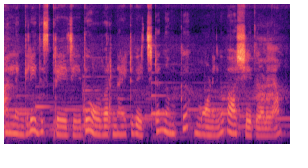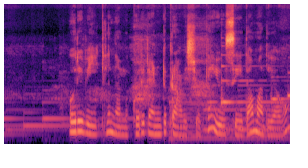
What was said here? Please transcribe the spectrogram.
അല്ലെങ്കിൽ ഇത് സ്പ്രേ ചെയ്ത് ഓവർനൈറ്റ് വെച്ചിട്ട് നമുക്ക് മോർണിംഗ് വാഷ് ചെയ്ത് കളയാം. ഒരു വീക്കിൽ നമുക്കൊരു രണ്ട് പ്രാവശ്യമൊക്കെ യൂസ് ചെയ്താൽ മതിയാവും.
